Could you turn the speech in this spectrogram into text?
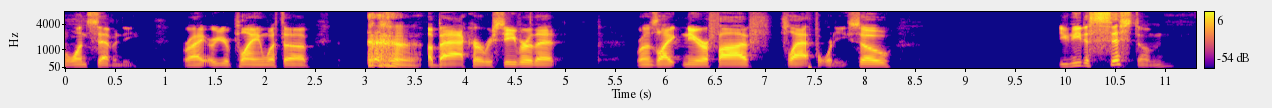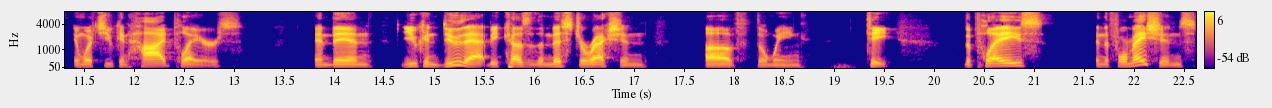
170, right? Or you're playing with a a back or receiver that runs like near a five flat 40. So you need a system in which you can hide players and then you can do that because of the misdirection of the wing T. The plays and the formations,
